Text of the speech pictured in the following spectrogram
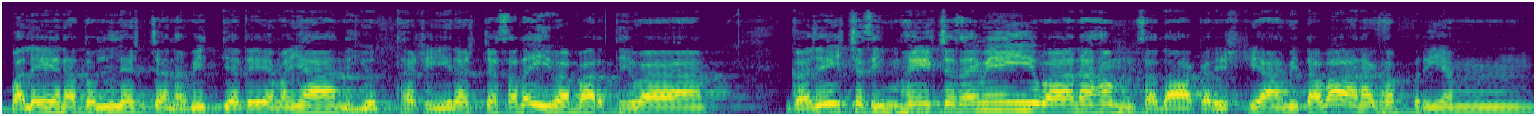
बलेन तुल्यश्च न विद्यते मया नियुद्धशीरश्च सदैव पार्थिव। गजैश्च सिंहैश्च समेयैवानहम् सदा करिष्यामि तवानघ प्रियम्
